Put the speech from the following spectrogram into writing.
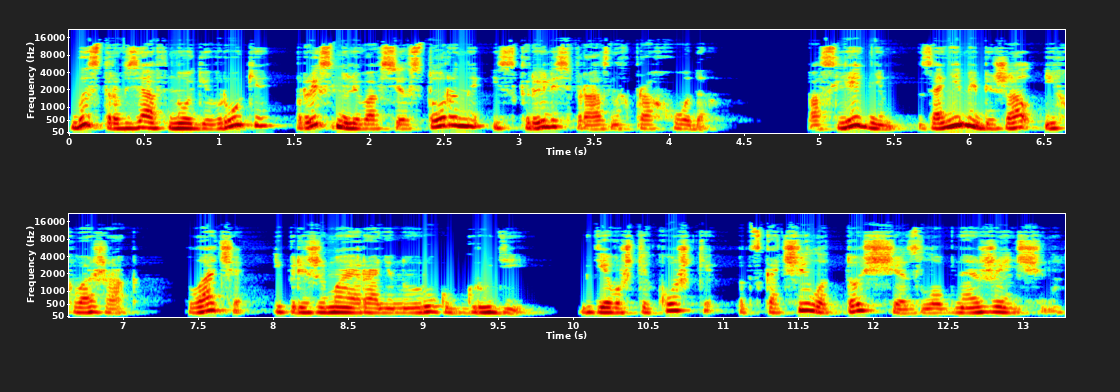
быстро взяв ноги в руки, прыснули во все стороны и скрылись в разных проходах. Последним за ними бежал их вожак, плача и прижимая раненую руку к груди. К девушке-кошке подскочила тощая злобная женщина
